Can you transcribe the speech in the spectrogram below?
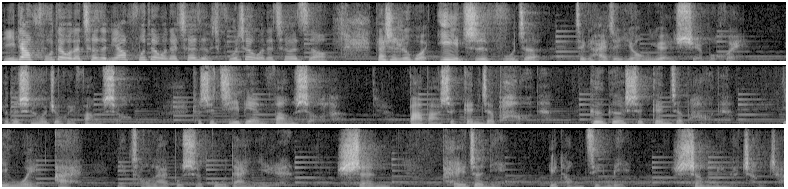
你一定要扶着我的车子，你要扶着我的车子，扶着我的车子哦。但是如果一直扶着，这个孩子永远学不会，有的时候就会放手。可是即便放手了，爸爸是跟着跑的。哥哥是跟着跑的，因为爱你从来不是孤单一人，神陪着你一同经历生命的成长。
